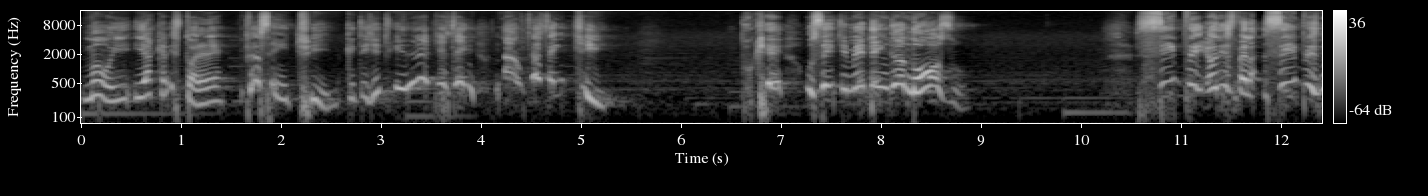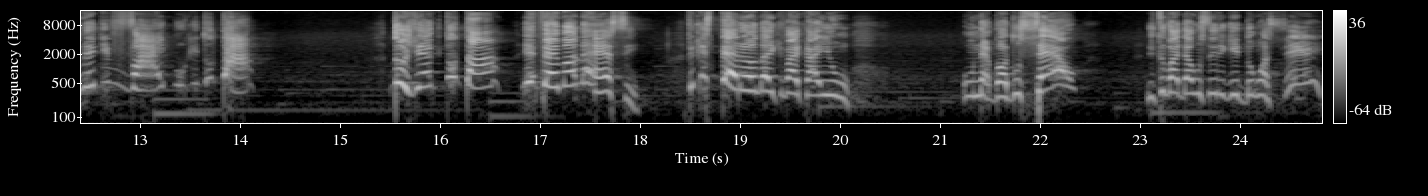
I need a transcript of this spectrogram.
Irmão, e, e aquela história, né? Precisa sentir. Porque tem gente que não, precisa sentir. Porque o sentimento é enganoso. Simples, eu disse para ela, simplesmente vai com o que tu está do jeito que tu está e permanece. Fica esperando aí que vai cair um, um negócio do céu e tu vai dar um siriguidum assim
